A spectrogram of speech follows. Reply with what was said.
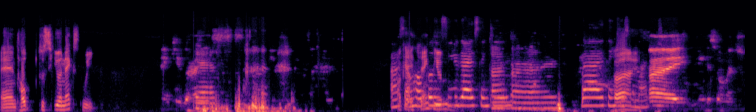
and hope to see you next week. Thank you, guys. Yes. Awesome. Okay, thank Hopefully you. see you guys. Thank Bye you. bye. Bye. Thank you so much. Bye. Thank you so much.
